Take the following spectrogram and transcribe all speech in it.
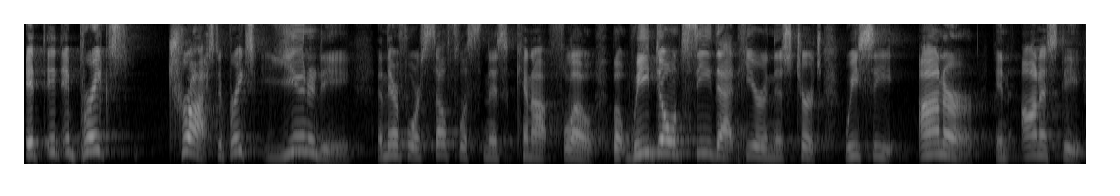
It, it, it breaks trust, it breaks unity, and therefore selflessness cannot flow. But we don't see that here in this church. We see honor and honesty.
